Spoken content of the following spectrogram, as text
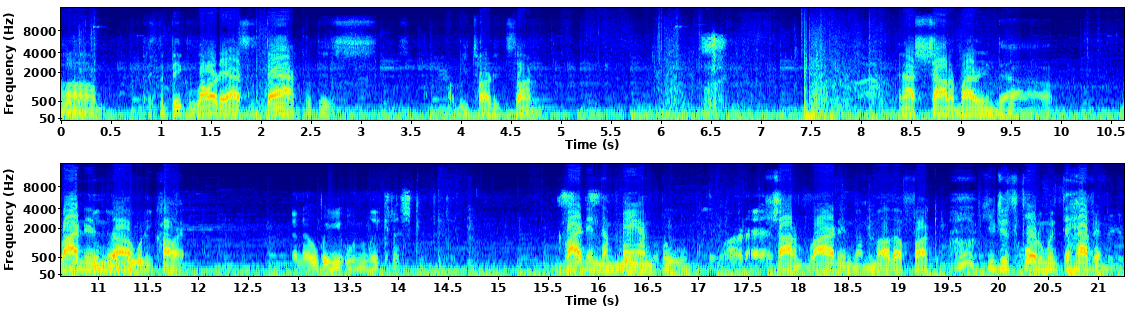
Um, because the big lard ass is back with his retarded son. And I shot him right in the, uh, right in the, who- what do you call it? in a way only Chris can put it. Right in the man boob. Shot him right in the motherfucking. he just floated and went to heaven.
